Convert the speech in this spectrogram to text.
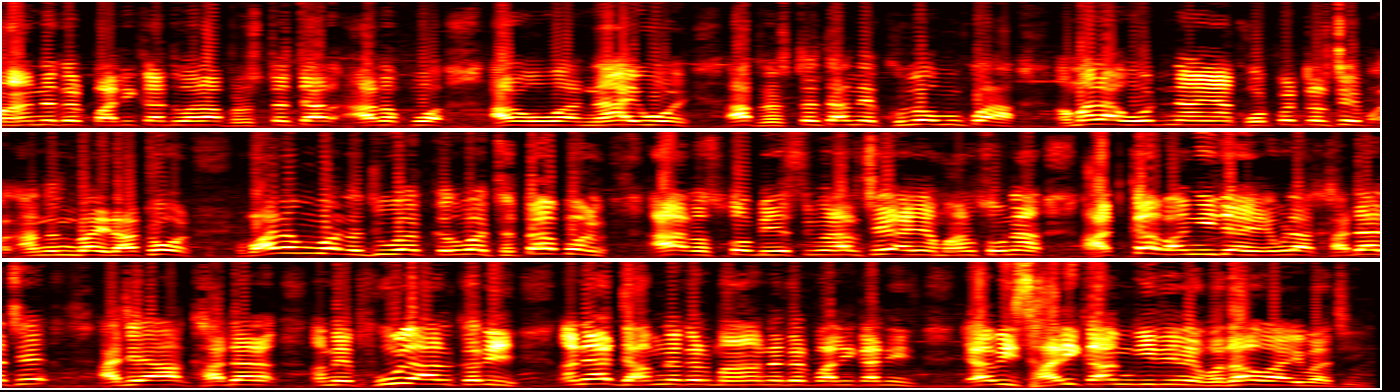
મહાનગરપાલિકા દ્વારા ભ્રષ્ટાચાર આરોપવા આરોપવા ના આવ્યો હોય. આ ભ્રષ્ટાચારને ખુલ્લો મૂકવા અમારા વોર્ડના અહીંયા કોર્પોરેટર છે આનંદભાઈ રાઠોડ વારંવાર રજૂઆત કરવા છતાં પણ આ રસ્તો બેસમાર છે. અહીંયા માણસોના હાડકા ભાંગી જાય એવડા ખાડા છે. આજે આ ખાડા અમે ફૂલ હાર કરી અને આ જામનગર મહાનગરપાલિકાની આવી સારી કામગીરીને વધાવવા આવ્યા છીએ.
